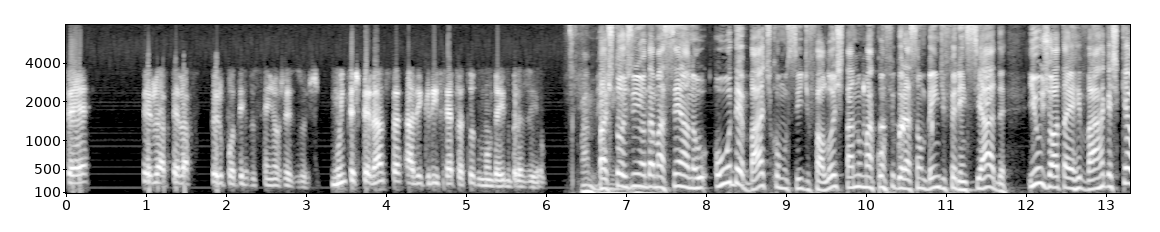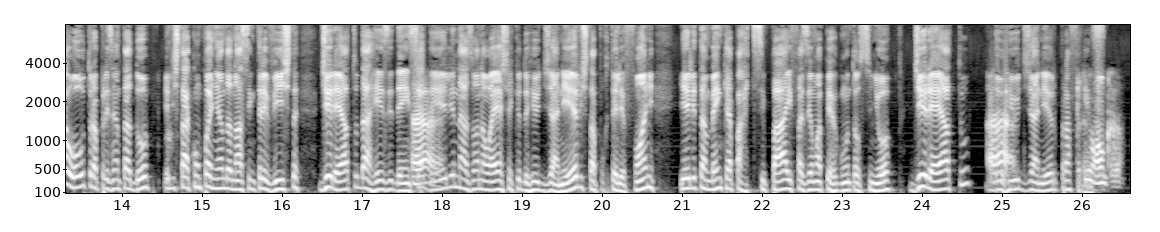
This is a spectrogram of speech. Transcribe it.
fé pela, pela pelo poder do Senhor Jesus. Muita esperança, alegria e fé para todo mundo aí no Brasil. Amém. Pastor Júnior Damasceno, o debate, como o Cid falou, está numa configuração bem diferenciada e o J.R. Vargas, que é outro apresentador, ele está acompanhando a nossa entrevista direto da residência ah. dele na zona oeste aqui do Rio de Janeiro, está por telefone e ele também quer participar e fazer uma pergunta ao senhor direto ah. do Rio de Janeiro para a França. Que honra.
